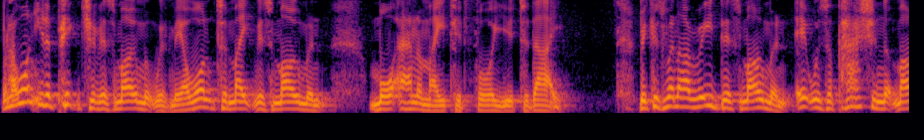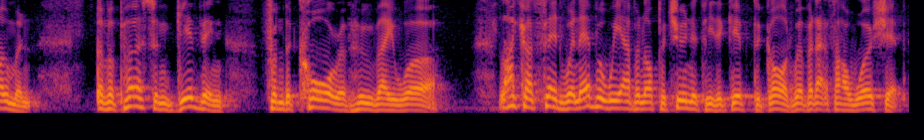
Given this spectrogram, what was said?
But I want you to picture this moment with me. I want to make this moment more animated for you today. Because when I read this moment, it was a passionate moment of a person giving from the core of who they were. Like I said, whenever we have an opportunity to give to God, whether that's our worship,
